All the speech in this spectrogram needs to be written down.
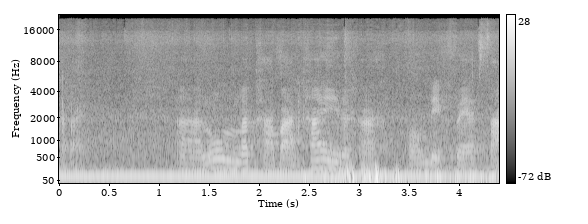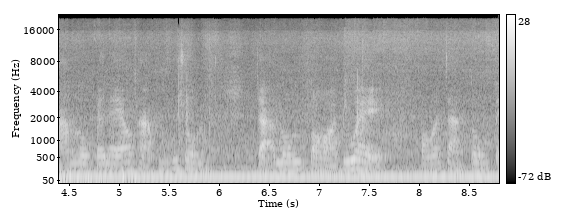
ก็ได้อ่าลงรัฐบาลไทยนะคะ ของเด็กแฝดสามลงไปแล้วค่ะ คุณผู้ชมจะลงต่อด้วยของอาจารย์ตรงเต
